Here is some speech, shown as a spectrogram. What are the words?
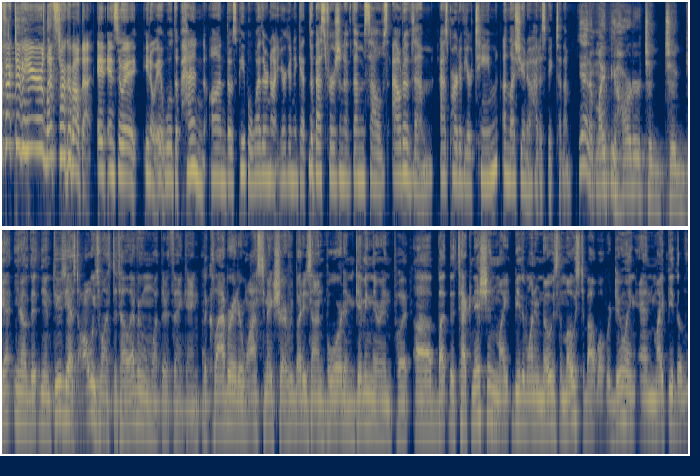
effective here. Let's talk about that. And, and so it, you know, it will depend on those people whether or not you're going to get the best version of themselves out of them as part of your team, unless you know how to speak to them. Yeah, and it might be harder to to get, you know, the, the enthusiast always wants to tell everyone what they're thinking. The collaborator wants to make sure everybody's on board and giving their input. Uh, but the technician might be the one who knows the most about what we're doing and might be the,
